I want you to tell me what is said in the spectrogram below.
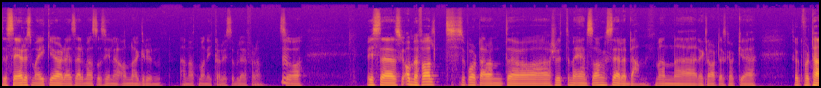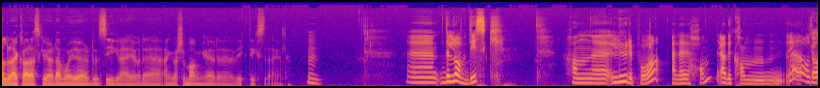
det ser ut som man ikke gjør det, så er det mest sannsynlig en annen grunn enn at man ikke har lyst til å blø for den. Så hvis jeg skulle anbefalt supporterne til å slutte med én sang, så er det den. Men uh, det er klart, jeg skal ikke, skal ikke fortelle dem hva de skal gjøre. De må gjøre det, si greier, og det engasjementet er det viktigste, egentlig. Mm. Uh, The Love Disk. Han uh, lurer på Eller han? Ja, det kan ja, alt, Ja,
